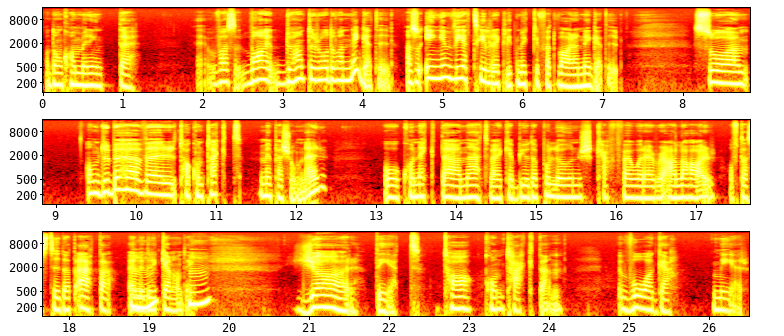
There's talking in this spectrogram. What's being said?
Och de kommer inte... eh, Vad, vad, du har inte råd att vara negativ. Alltså, ingen vet tillräckligt mycket för att vara negativ. Så um, om du behöver ta kontakt med personer och connecta, nätverka, bjuda på lunch, kaffe, whatever. Alla har oftast tid att äta eller dricka någonting. Gör det. Ta kontakten. Våga mer.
